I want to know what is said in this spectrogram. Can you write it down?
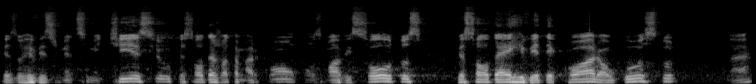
Fez o revestimento cimentício, o pessoal da J Marcon com os móveis soltos, o pessoal da RV Decor, Augusto, né?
